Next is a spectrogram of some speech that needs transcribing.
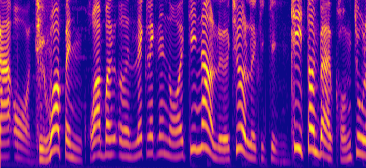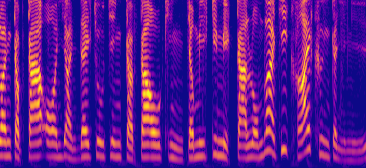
กาออน ถือว่าเป็นความบังเอิญเล็กๆน้อยๆที่น่าเหลือเชื่อเลยจริงๆ ที่ต้นแบบของจูรันกับกาออนอย่างไดจูจินกับกาโอคิง จะมีกิมมิคการรวมร่าที่คล้ายคลึงกันอย่างนี้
